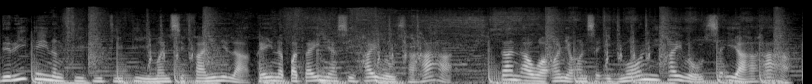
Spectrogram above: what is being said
Diri ng TPTP man si Fanny nila kay napatay niya si Hyros hahaha. Tanawa niya on sa igmoon ni Hyros sa iya hahaha.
